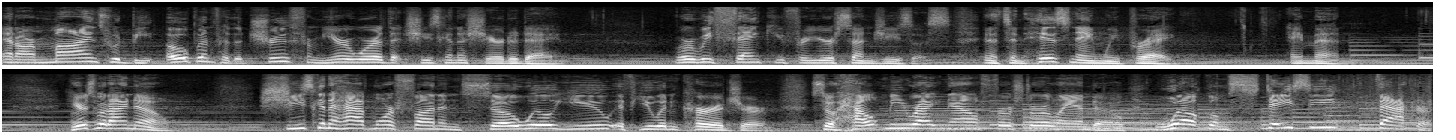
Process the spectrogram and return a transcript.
and our minds would be open for the truth from your word that she's going to share today. Lord, we thank you for your son Jesus. And it's in his name we pray. Amen. Here's what I know. She's going to have more fun, and so will you if you encourage her. So help me right now, First Orlando. Welcome, Stacy Thacker.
